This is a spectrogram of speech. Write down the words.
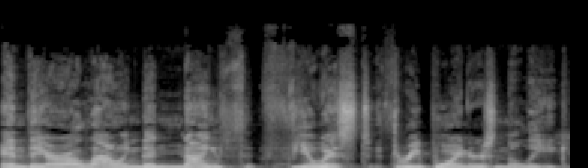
And they are allowing the ninth fewest three pointers in the league.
